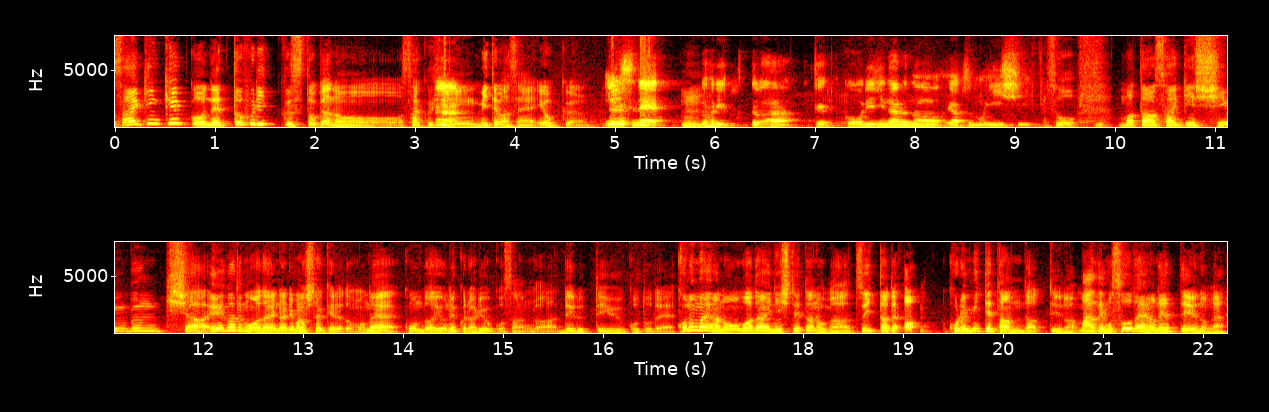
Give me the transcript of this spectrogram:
最近結構ネットフリックスとかの作品見てません、よっくんいいですね。うん。フリックスは結構オリジナルのやつもいいし。そう。また最近新聞記者映画でも話題になりましたけれどもね。今度は米倉涼子さんが出るっていうことで。この前あの話題にしてたのがツイッターであこれ見てたんだっていうのはまあでもそうだよねっていうのが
